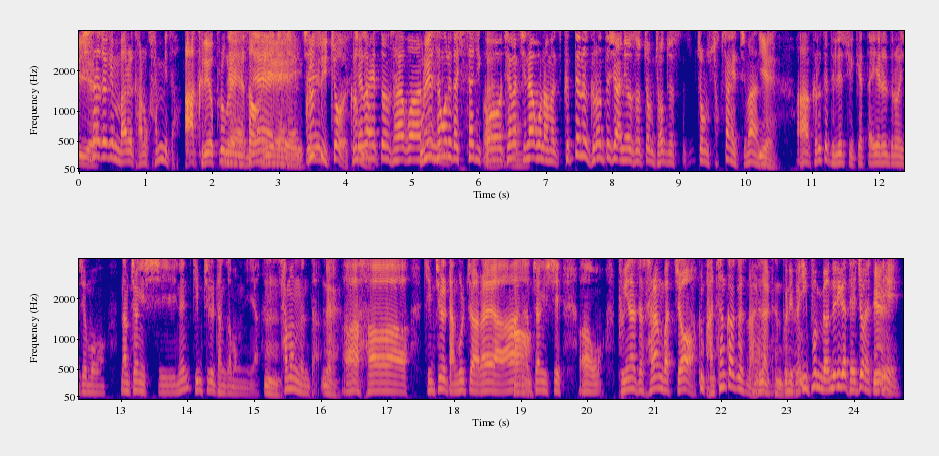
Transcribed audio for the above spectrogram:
예. 시사적인 말을 간혹 합니다. 아, 그래요? 프로그램에서? 네, 네, 예, 네. 그럴 수 있죠. 그럼 제가 했던 사과는. 우리의 생활에 다 시사니까. 어, 제가 네. 지나고 나면, 그때는 그런 뜻이 아니어서 좀 저도 좀 속상했지만. 예. 아 그렇게 들릴 수 있겠다. 예를 들어 이제 뭐 남창희 씨는 김치를 담가 먹느냐, 음. 사 먹는다. 네. 아하 김치를 담글 줄 알아야 아. 남창희 씨 어, 부인한테 사랑받죠. 그럼 반찬 가게에서 난리 날 텐데. 그러니까 이쁜 며느리가 되죠 했더니 예.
